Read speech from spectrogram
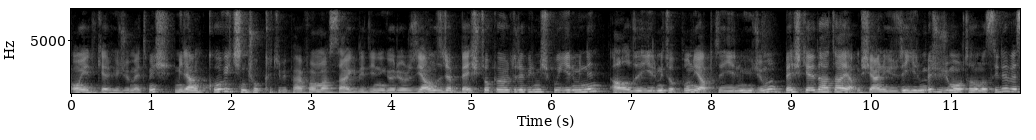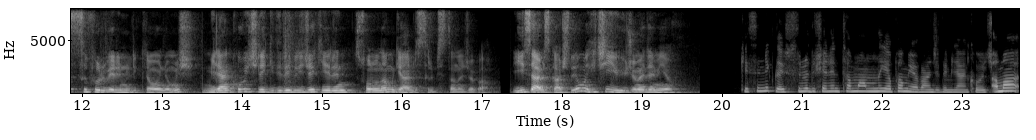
17 kere hücum etmiş. Milankovic'in çok kötü bir performans sergilediğini görüyoruz. Yalnızca 5 top öldürebilmiş bu 20'nin. Aldığı 20 topun yaptığı 20 hücumun 5 kere de hata yapmış. Yani %25 hücum ortalamasıyla ve 0 verimlilikle oynamış. Milankovic ile gidilebilecek yerin sonuna mı geldi Sırbistan acaba? İyi servis karşılıyor ama hiç iyi hücum edemiyor. Kesinlikle üstüne düşenin tamamını yapamıyor bence de Milenkovic. Ama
